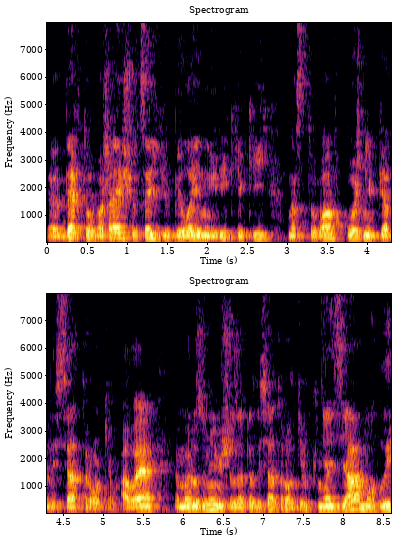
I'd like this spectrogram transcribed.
Е, Дехто вважає, що це юбілейний рік, який наставав кожні 50 років. Але ми розуміємо, що за 50 років князя могли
